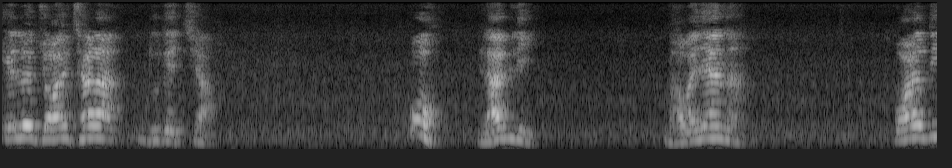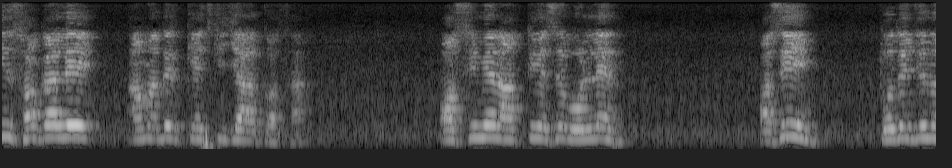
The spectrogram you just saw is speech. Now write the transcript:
এলো জল ছাড়া দুধের চা। ওহ লাভলি ভাবা যায় না। পরের দিন সকালে আমাদের কেচকি যাওয়ার কথা? অসীমের আত্মীয় এসে বললেন, অসীম, তোদের জন্য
